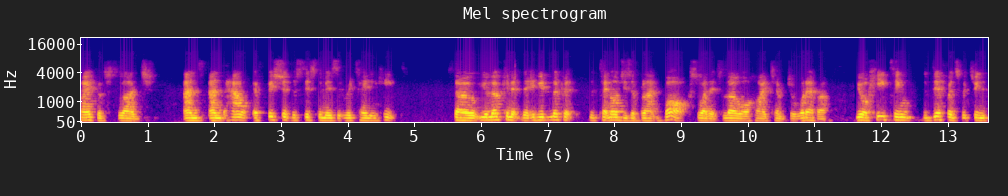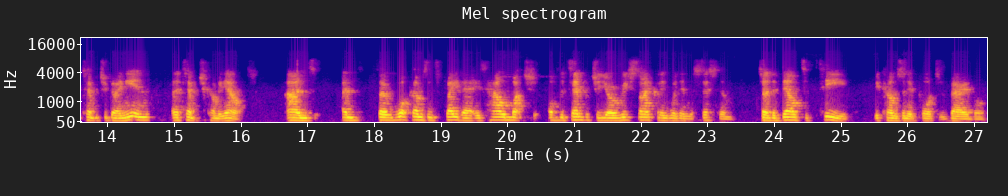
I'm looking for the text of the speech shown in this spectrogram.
type of sludge, and, and how efficient the system is at retaining heat. So you're looking at the, if you look at the technologies of black box, whether it's low or high temperature, whatever, you're heating the difference between the temperature going in and the temperature coming out. And, and so what comes into play there is how much of the temperature you're recycling within the system. So the delta T becomes an important variable.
